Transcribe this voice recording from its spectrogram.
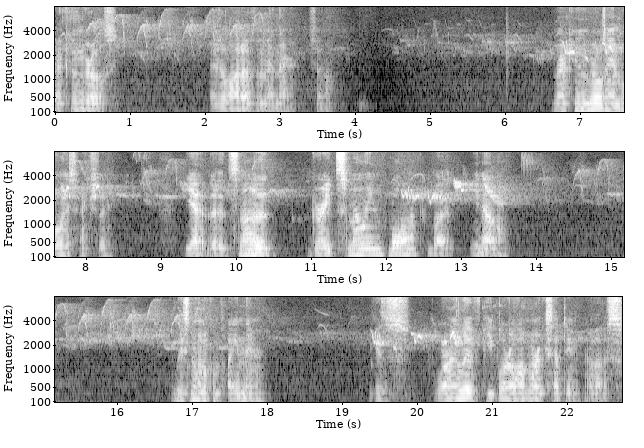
raccoon girls. There's a lot of them in there, so. Raccoon girls and boys, actually. Yeah, it's not a great smelling block, but you know. At least no one will complain there. Because where I live, people are a lot more accepting of us.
